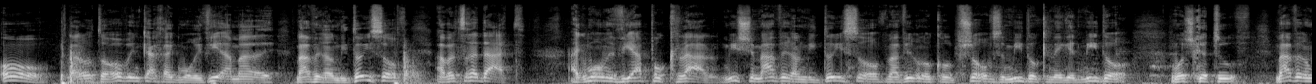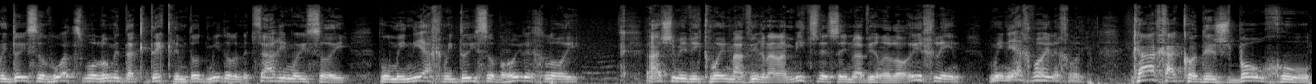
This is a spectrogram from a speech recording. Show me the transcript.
או לעלות האובן, ככה הגמור הביאה מעביר על מידוי סוף, אבל צריך לדעת הגמור מביאה פה כלל, מי שמעביר על מידוי סוף, מעביר לו כל פשוב, זה מידו כנגד מידו, כמו שכתוב. מעביר מידוי סוף, הוא עצמו לא מדקדק למדוד מידו למצערי מויסוי, והוא מניח מידוי סוף והוילך לוי. רש"י מביא כמו אין מעבירן על המצווה, אין מעבירן לא איכלין, הוא מניח בו ילך לו. כך הקודש ברוך הוא,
